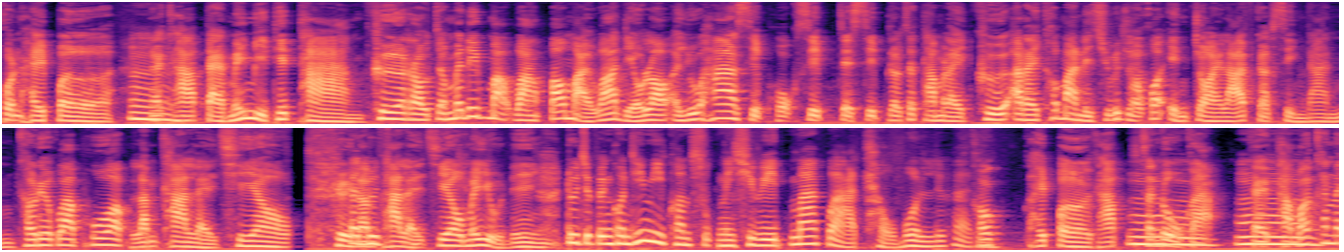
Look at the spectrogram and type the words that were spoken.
คนไฮเปอร์อืมนะครับ แต่ไม่มีทิศทาง คือเราจะไม่ได้มาวางเป้าหมายว่าเดี๋ยวเราอายุ 50 60 70 เราจะทำอะไร คืออะไรเข้ามาในชีวิตเราก็ enjoy life กับสิ่งนั้น เขาเรียกว่าพวกลำคาญไหลเชี่ยว คือแต่ดูลำคาญไหลเชี่ยวไม่อยู่นิ่ง ดูจะเป็นคนที่มีความสุขในชีวิตมากกว่าแถวบนหรือเปล่าเขา ไฮเปอร์ครับอืมสนุกอะ่ะอืมแต่ถามว่าข้างใน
